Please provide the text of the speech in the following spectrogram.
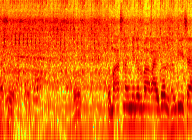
Kasi, oh, tumaas ng minor mga ka-idol. Hindi sa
